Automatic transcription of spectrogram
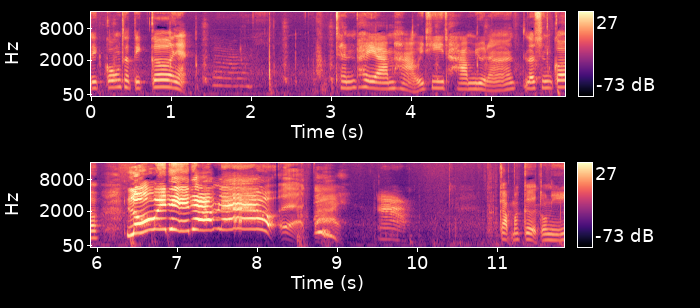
ติกกงสติกเกอร์เนี่ย ฉันพยายามหาวิธีทำอยู่นะ แล้วฉันก็รู้วิธีทำแล้วเอ๊ะตายอ้าว กลับมาเกิดตรงนี้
